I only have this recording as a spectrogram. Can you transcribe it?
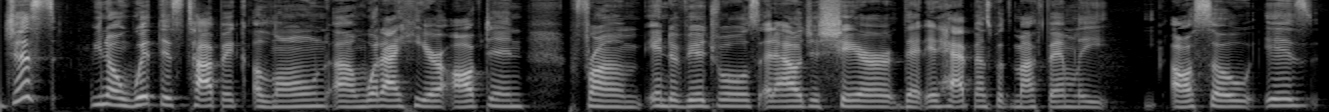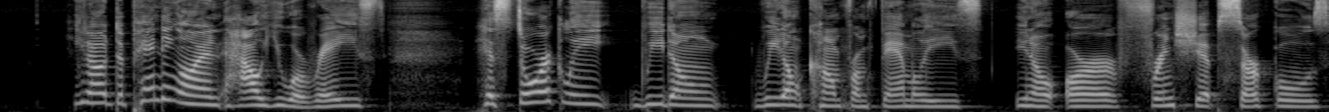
just you know, with this topic alone, um, what I hear often from individuals, and I'll just share that it happens with my family also, is you know, depending on how you were raised, historically, we don't we don't come from families, you know, or friendship circles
